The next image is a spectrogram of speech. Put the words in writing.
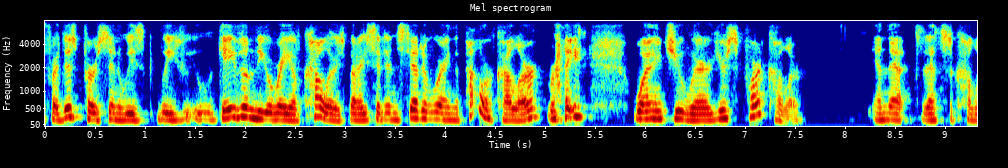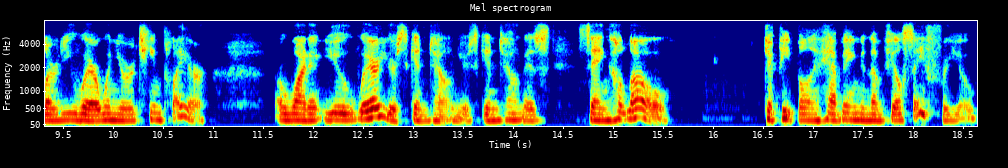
for this person was we gave them the array of colors, but I said, instead of wearing the power color, right, why don't you wear your support color? And that, that's the color you wear when you're a team player or why don't you wear your skin tone? Your skin tone is saying hello to people and having them feel safe for you.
